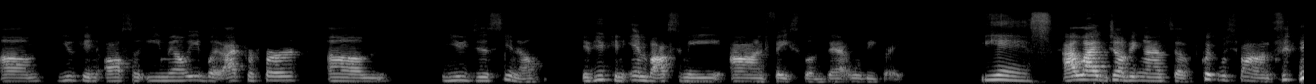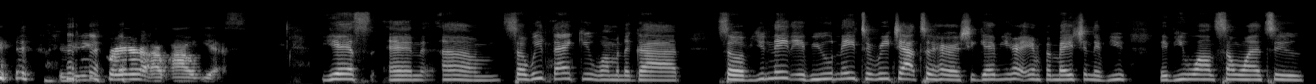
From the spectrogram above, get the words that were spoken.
Um, you can also email me, but I prefer um, you just, you know, if you can inbox me on Facebook, that would be great. Yes. I like jumping on stuff. Quick response. if you need prayer, I, I'll yes. Yes, and um, so we thank you, woman of God. So if you need if you need to reach out to her, she gave you her information. If you if you want someone to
